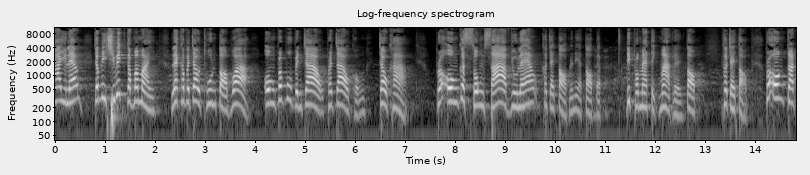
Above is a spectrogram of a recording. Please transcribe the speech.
ตายอยู่แล้ว จะมีชีวิตกลับมาใหม่ และข้าพเจ้าทูลตอบว่าองค์พระผู้เป็นเจ้าพระเจ้าของเจ้าข้าพระองค์ก็ทรงทราบอยู่แล้วเข้าใจตอบนะเนี่ยตอบแบบดิปโลมติกมากเลยตอบเข้าใจตอบ พระองค์ตรัส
